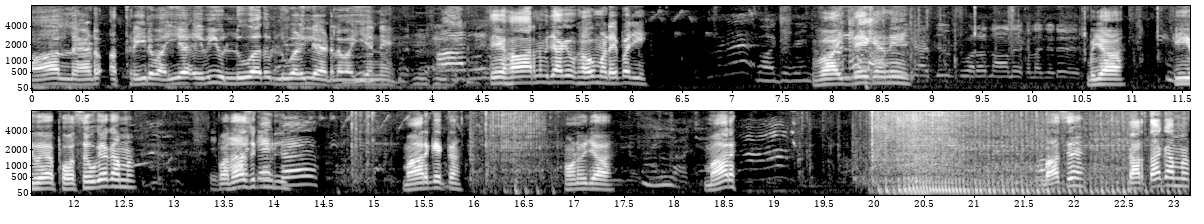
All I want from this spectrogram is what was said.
ਉਹ ਲੈਟ ਅਥਰੀ ਲਵਾਈ ਆ, ਇਹ ਵੀ ਉੱਲੂ ਆ ਤੇ ਉੱਲੂ ਵਾਲੀ ਲੈਟ ਲਵਾਈ ਇਹਨੇ। ਤੇ ਹਾਰਨ ਵਜਾ ਕੇ ਖਾਓ ਮੜੇ ਭਾਜੀ। ਵਾਜਦੇ ਕਿਉਂ ਨਹੀਂ? ਬਜਾ ਕੀ ਹੋਇਆ, ਫੁੱਸ ਹੋ ਗਿਆ ਕੰਮ? ਪਤਾ ਸਕੂਲ ਮਾਰ ਕੇ ਇੱਕ। ਹੁਣ ਵਜਾ ਨਹੀਂ ਅੱਜ ਮਾਰ। ਬਸ ਕਰਤਾ ਕੰਮ।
